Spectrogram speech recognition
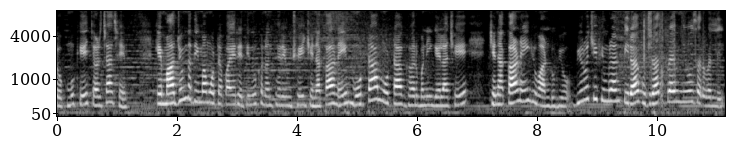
લોકમુખે ચર્ચા છે કે માજુમ નદીમાં મોટા પાયે રેતીનું ખનન થઈ રહ્યું છે, જેના કારણે મોટા મોટા ઘર બની ગયેલા છે, જેના કારણે યુવાન ડૂબ્યો. Bureau chief Imran Pira, Gujarat prime news Aravalli.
